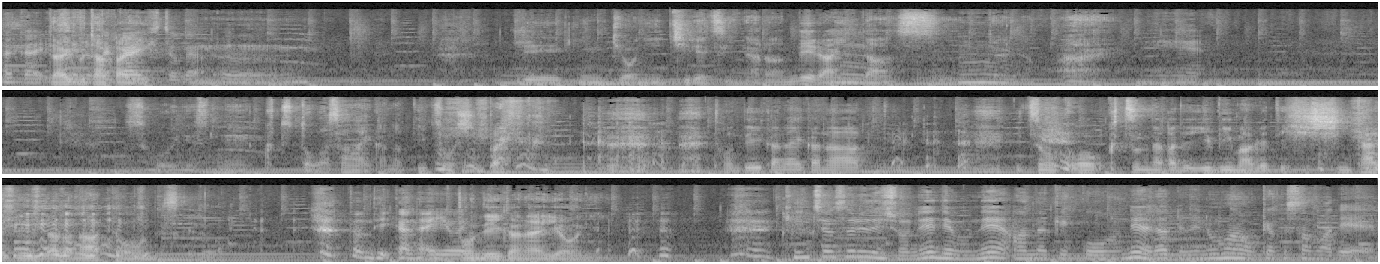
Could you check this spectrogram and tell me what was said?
高いだいぶ高い。人が、うん。うん。で銀鏡に一列に並んでラインダンスみたいな、はいですね。靴飛ばさないかなっていつも心配。飛んでいかないかなって。いつもこう靴の中で指曲げて必死に耐えてるんだろうなって思うんですけど。飛んでいかないように。飛んでいかないように。緊張するでしょうね。でもねあんだけこうねだって目の前お客様で。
